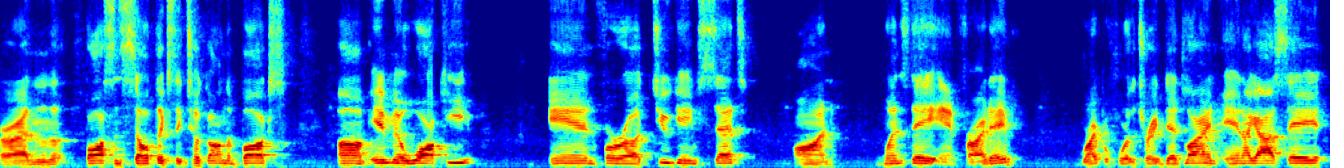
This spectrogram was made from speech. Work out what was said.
All right, and then the Boston Celtics they took on the Bucks um, in Milwaukee, and for a two-game set on Wednesday and Friday, right before the trade deadline. And I gotta say,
